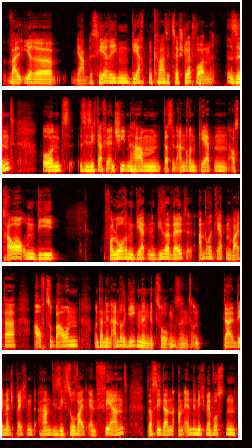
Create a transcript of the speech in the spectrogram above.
weil ihre ja bisherigen Gärten quasi zerstört worden sind und sie sich dafür entschieden haben, das in anderen Gärten aus Trauer um die verlorenen Gärten in dieser Welt andere Gärten weiter aufzubauen und dann in andere Gegenden gezogen sind. Und da dementsprechend haben die sich so weit entfernt, dass sie dann am Ende nicht mehr wussten,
